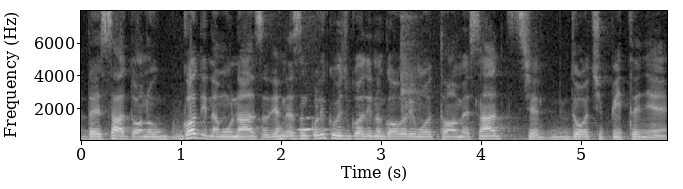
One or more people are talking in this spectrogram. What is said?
da je sad ono godinama unazad, ja ne znam koliko već godina govorimo o tome, sad će doći pitanje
